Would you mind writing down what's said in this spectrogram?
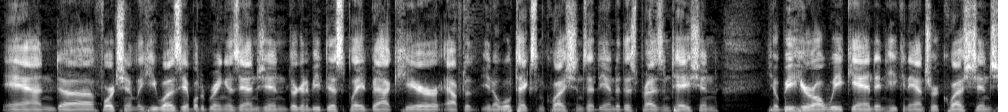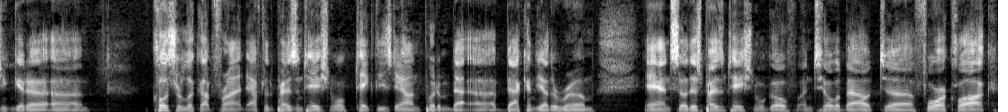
And uh, fortunately, he was able to bring his engine. They're going to be displayed back here after, you know, we'll take some questions at the end of this presentation. He'll be here all weekend and he can answer questions. You can get a, a closer look up front after the presentation. We'll take these down, put them back, uh, back in the other room. And so this presentation will go until about uh, 4 o'clock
